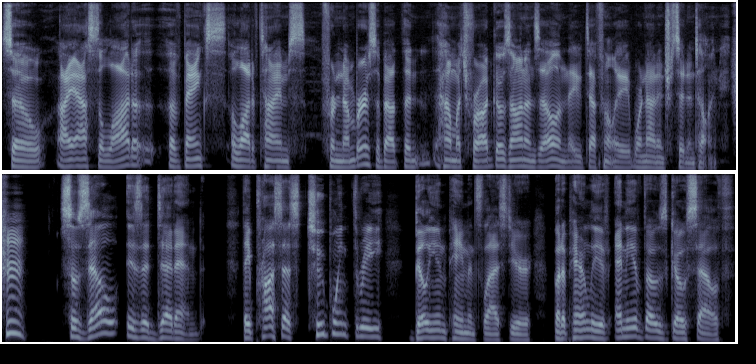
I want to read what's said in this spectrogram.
So I asked a lot of, of banks a lot of times for numbers about the how much fraud goes on on Zelle, and they definitely were not interested in telling me. Hmm. So Zelle is a dead end. They processed 2.3 billion payments last year, but apparently, if any of those go south,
